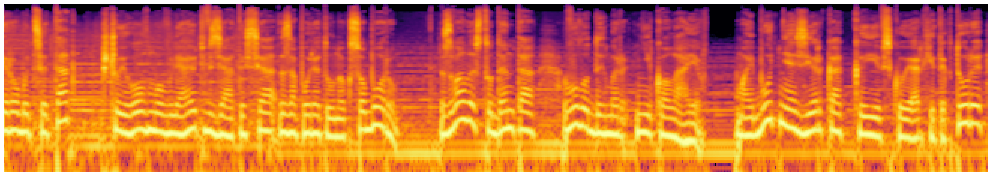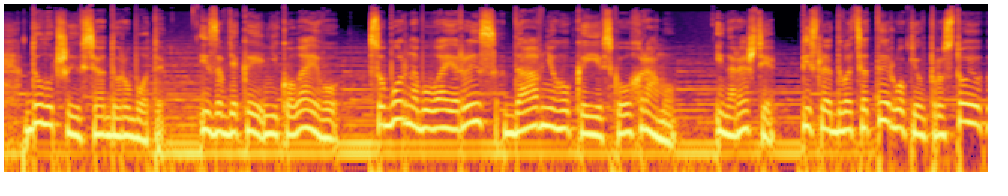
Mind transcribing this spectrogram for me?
і робить це так, що його вмовляють взятися за порятунок собору. Звали студента Володимир Ніколаєв. Майбутня зірка київської архітектури долучився до роботи. І завдяки Ніколаєву собор набуває рис давнього київського храму. І нарешті, після 20 років простою,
